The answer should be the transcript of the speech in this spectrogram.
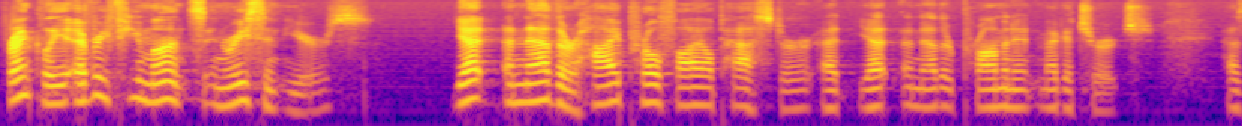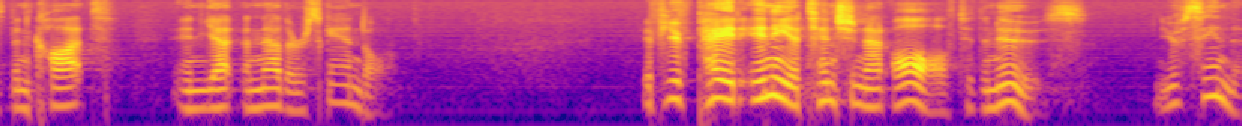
Frankly, every few months in recent years, yet another high profile pastor at yet another prominent megachurch has been caught in yet another scandal. If you've paid any attention at all to the news, you've seen this.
